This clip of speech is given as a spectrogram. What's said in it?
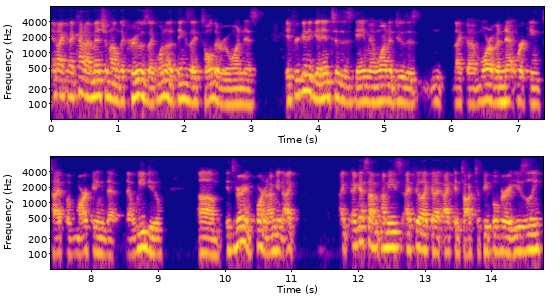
And I, I kind of mentioned on the cruise, like one of the things I told everyone is if you're going to get into this game and want to do this like a more of a networking type of marketing that that we do um, it's very important. I mean i i, I guess i'm, I'm easy, i feel like I, I can talk to people very easily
